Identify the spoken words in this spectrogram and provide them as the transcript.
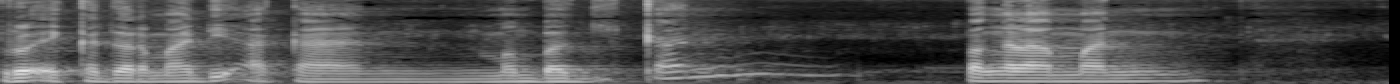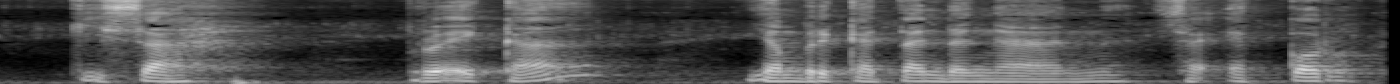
Bro Eka Darmadi akan membagikan pengalaman kisah Bro Eka yang berkaitan dengan seekor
